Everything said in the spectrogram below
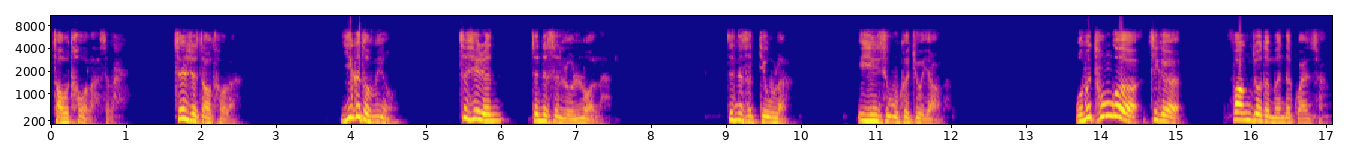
糟透了，是吧？真是糟透了，一个都没有。这些人真的是沦落了，真的是丢了，已经是无可救药了。我们通过这个方舟的门的关上，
